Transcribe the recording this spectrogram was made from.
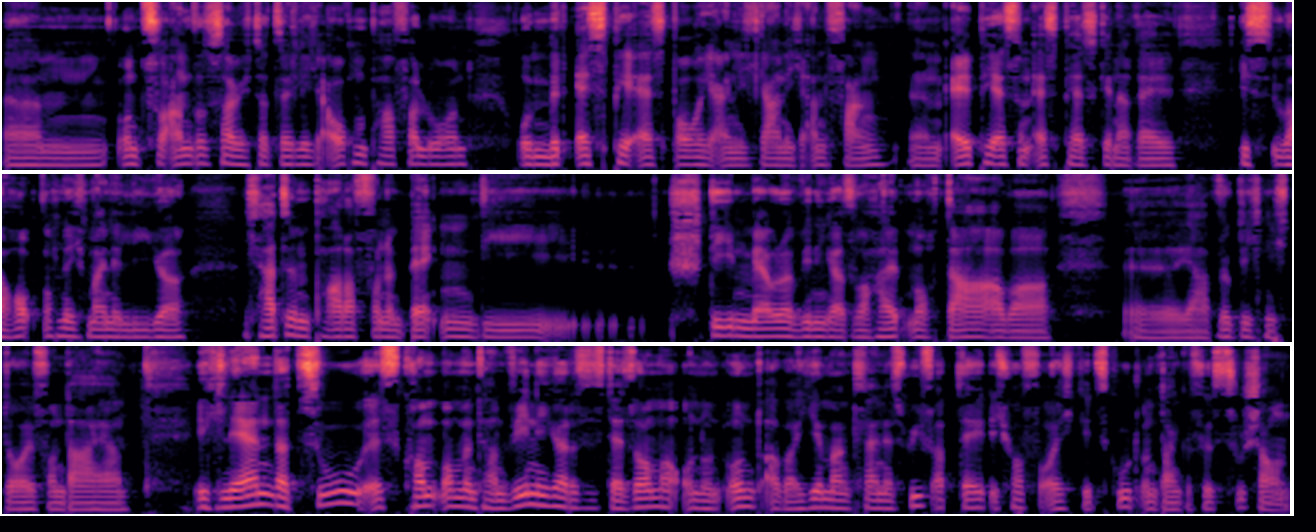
Ähm, und zu anderes habe ich tatsächlich auch ein paar verloren. Und mit SPS brauche ich eigentlich gar nicht anfangen. Ähm, LPS und SPS generell ist überhaupt noch nicht meine Liga. Ich hatte ein paar davon im Becken, die stehen mehr oder weniger so halb noch da, aber äh, ja, wirklich nicht doll. Von daher, ich lerne dazu. Es kommt momentan weniger, das ist der Sommer und und und, aber hier mal ein kleines Reef-Update. Ich hoffe, euch geht's gut und danke fürs Zuschauen.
